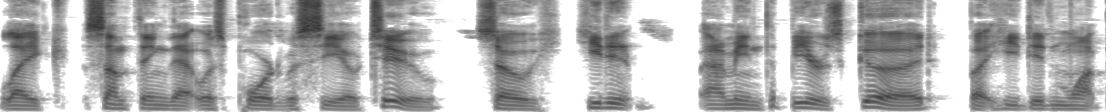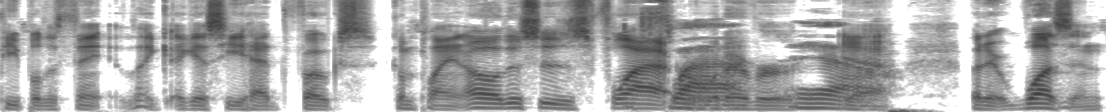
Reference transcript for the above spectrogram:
like something that was poured with CO2. So he didn't I mean the beer's good, but he didn't want people to think like I guess he had folks complain, "Oh, this is flat, Flat, or whatever." yeah. But it wasn't.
